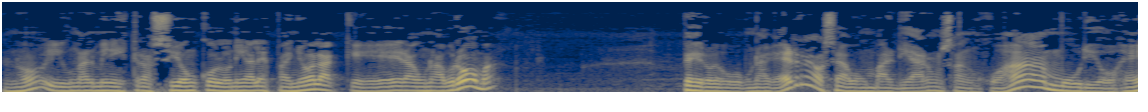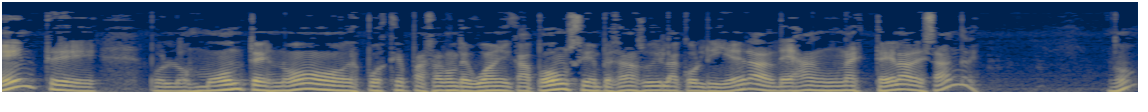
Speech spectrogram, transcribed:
¿no? Y una administración colonial española que era una broma, pero una guerra, o sea, bombardearon San Juan, murió gente por los montes, ¿no? Después que pasaron de Juan y Capón, y empezaron a subir la cordillera, dejan una estela de sangre, ¿no?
